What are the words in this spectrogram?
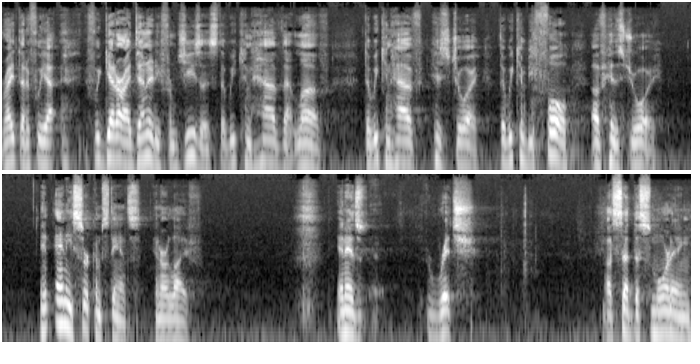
right? That if we, if we get our identity from Jesus, that we can have that love, that we can have his joy, that we can be full of his joy in any circumstance in our life. And as Rich uh, said this morning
